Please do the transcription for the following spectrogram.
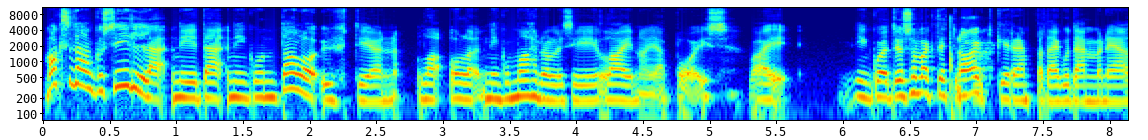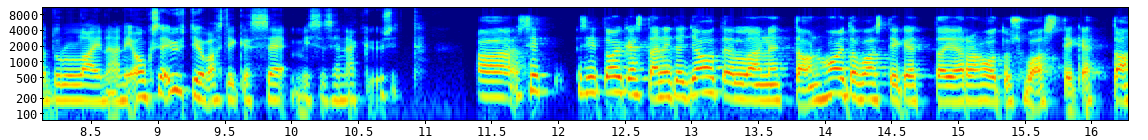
maksetaanko sillä niitä niin kuin taloyhtiön la, ole, niin kuin mahdollisia lainoja pois? Vai niin kuin, että jos on vaikka tehty no, putkiremppa tai joku tämmöinen ja on tullut lainaa, niin onko se yhtiövastike se, missä se näkyy sitten? Sitten sit oikeastaan niitä jaotellaan, että on hoitovastiketta ja rahoitusvastiketta.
